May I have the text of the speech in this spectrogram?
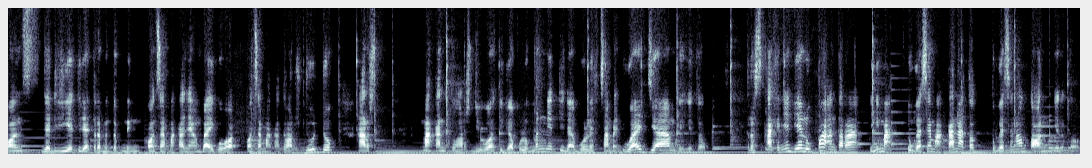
kons jadi dia tidak terbentuk dengan konsep makan yang baik bahwa konsep makan itu harus duduk harus makan itu harus di bawah 30 menit tidak boleh sampai dua jam kayak gitu. Terus akhirnya dia lupa antara ini mak tugasnya makan atau tugasnya nonton gitu tuh.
